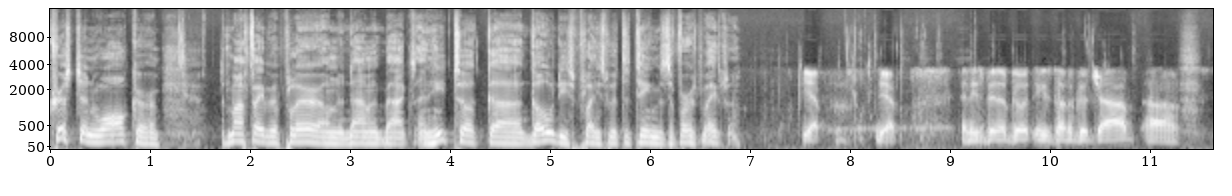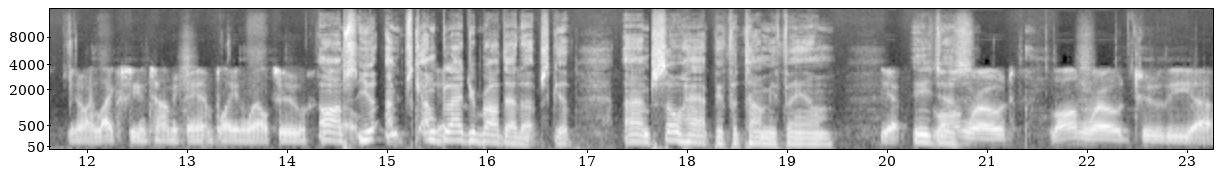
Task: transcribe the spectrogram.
Christian Walker is my favorite player on the Diamondbacks, and he took uh, Goldie's place with the team as the first baseman. Yep, yep. And he's been a good. He's done a good job. Uh, you know, I like seeing Tommy Pham playing well too. Oh, I'm, you, I'm, I'm yeah. glad you brought that up, Skip. I'm so happy for Tommy Pham. Yep. He long just- road, long road to the uh,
